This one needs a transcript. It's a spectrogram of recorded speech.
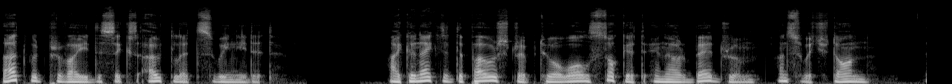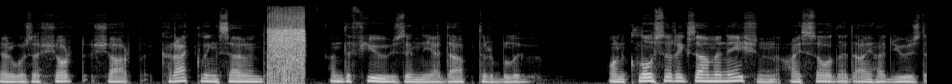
That would provide the six outlets we needed. I connected the power strip to a wall socket in our bedroom and switched on. There was a short, sharp crackling sound, and the fuse in the adapter blew. On closer examination, I saw that I had used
